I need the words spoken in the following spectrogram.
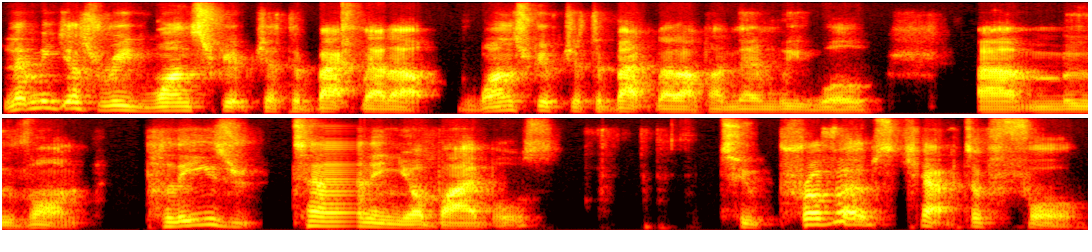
let me just read one scripture to back that up, one scripture to back that up, and then we will uh, move on. Please turn in your Bibles to Proverbs chapter 4.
